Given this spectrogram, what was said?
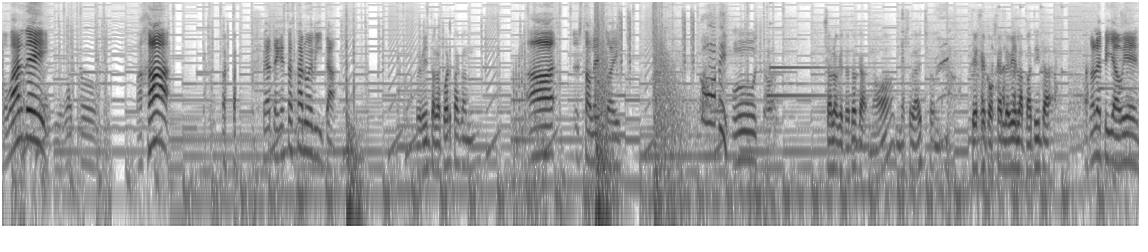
¡Cobarde! ¡Baja! Espérate, que esta está nuevita. Revienta la puerta con. Ah, está lento ahí. ¡Ay! Uh, chaval. ¿Sabes lo que te toca? No, no se lo ha hecho. Tienes que cogerle bien la patita. No le he pillado bien.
